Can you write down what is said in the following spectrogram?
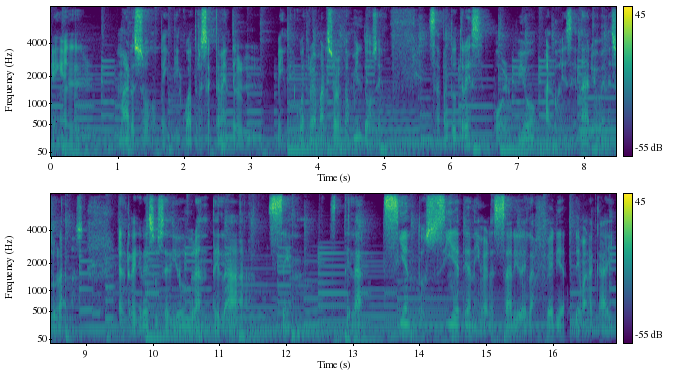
En el marzo 24, exactamente el 24 de marzo del 2012, Zapato 3 volvió a los escenarios venezolanos. El regreso se dio durante la, la 107 aniversario de la Feria de Maracay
